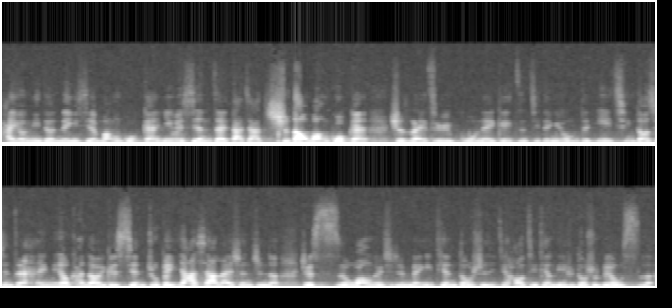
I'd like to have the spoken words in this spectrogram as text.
还有你的那一些芒果干，因为现在大家吃到芒果干是来自于国内给自己的，因为我们的疫情到现在还没有看到一个显著被压下来，甚至呢，这死亡率其实每一天都是已经好几天连续都是六死了，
